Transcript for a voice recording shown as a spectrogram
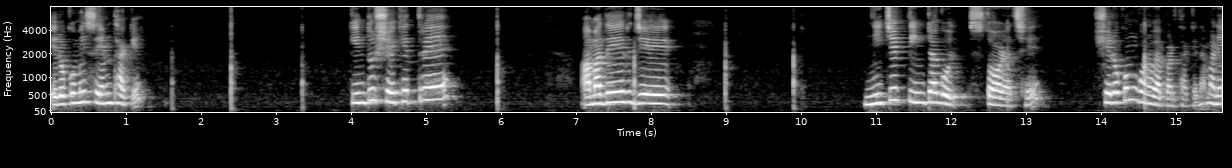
এরকমই সেম থাকে কিন্তু সেক্ষেত্রে আমাদের যে নিচের তিনটা গোল স্তর আছে, সেরকম কোনো ব্যাপার থাকে না। মানে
